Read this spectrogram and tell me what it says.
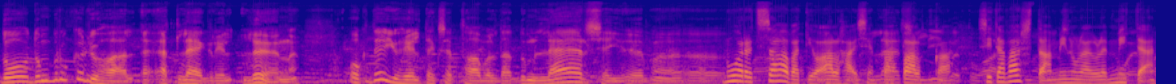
då de brukar ju ha ett lägre lön Och det är ju helt acceptabelt att de lär sig. Äh, Nuoret saavat jo alhaisempaa palkkaa. Sitä vastaan minulla ei ole mitään,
